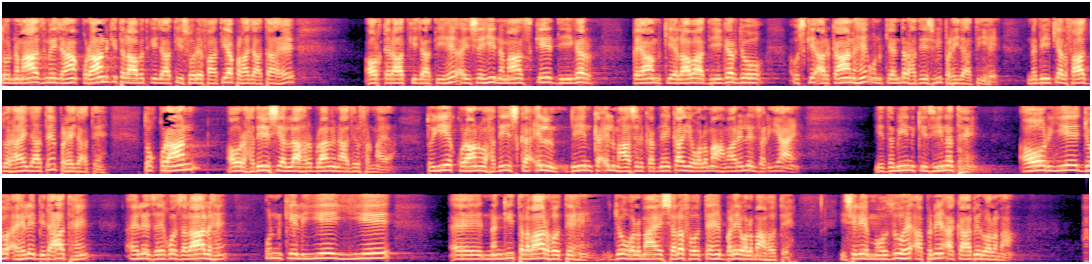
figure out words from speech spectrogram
تو نماز میں جہاں قرآن کی تلاوت کی جاتی سور فاتحہ پڑھا جاتا ہے اور قرات کی جاتی ہے، ایسے ہی نماز کے دیگر قیام کے علاوہ دیگر جو اس کے ارکان ہیں، ان کے اندر حدیث بھی پڑھی جاتی ہے۔ نبی کے الفاظ دہرائے جاتے ہیں، پڑھے جاتے ہیں۔ تو قرآن اور حدیث اللہ رب العالمین نازل فرمایا۔ تو یہ قرآن و حدیث کا علم، دین کا علم حاصل کرنے کا یہ علماء ہمارے لیے ذریعہ ہیں۔ یہ زمین کی زینت ہیں۔ اور یہ جو اہل بدعات ہیں، اہل ذیق و ضلال ہیں، ان کے لیے یہ ننگی تلوار ہوتے ہیں۔ جو علماء شلف ہوتے ہیں، بڑے علماء ہوتے ہیں۔ اسی لیے موضوع ہے اپنے اکابر علماء۔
